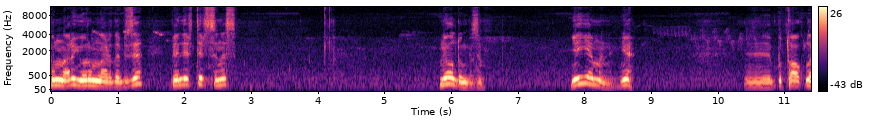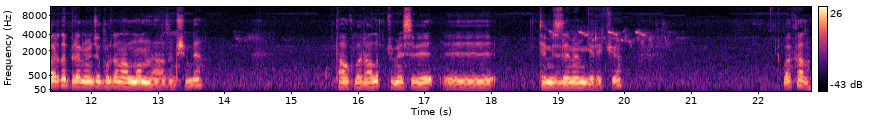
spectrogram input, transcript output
bunları yorumlarda bize belirtirsiniz. Ne oldun kızım? Ye yemini ye. Ee, bu tavukları da bir an önce buradan almam lazım şimdi. Tavukları alıp kümesi bir e, temizlemem gerekiyor. Bakalım.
